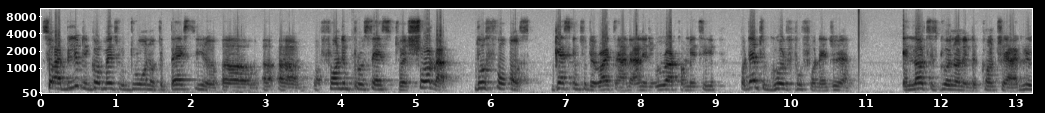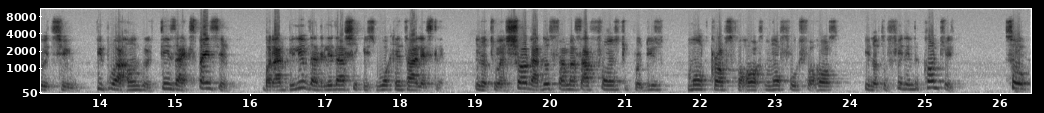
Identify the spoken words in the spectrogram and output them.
So I believe the government will do one of the best, you know, uh, uh, uh, funding process to ensure that those funds gets into the right hand and in the rural community for them to grow food for Nigeria. A lot is going on in the country. I agree with you. People are hungry. Things are expensive. But I believe that the leadership is working tirelessly, you know, to ensure that those farmers have funds to produce more crops for us, more food for us, you know, to feed in the country. So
